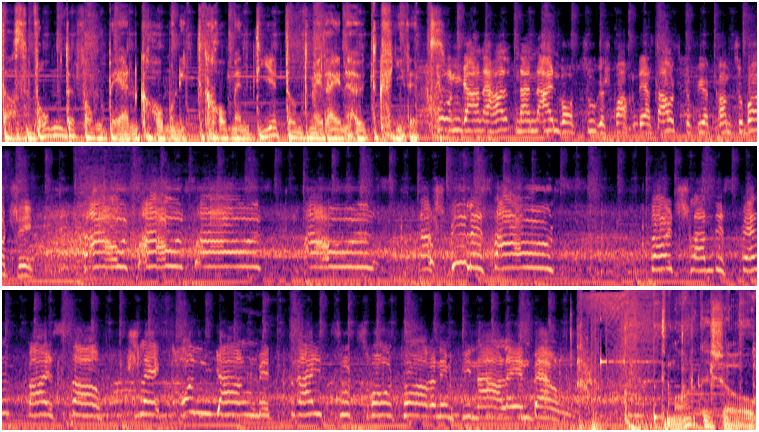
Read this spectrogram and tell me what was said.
das Wunder von Bern kommentiert und wir haben ihn heute gefeiert. Die Ungarn erhalten einen Einwurf zugesprochen, der ist ausgeführt, kommt zu Bocci. Aus, aus, aus, aus! Das Spiel ist aus! Deutschland ist Weltmeister, schlägt Ungarn mit 3 zu 2 Toren im Finale in Bern. Die Morgenshow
